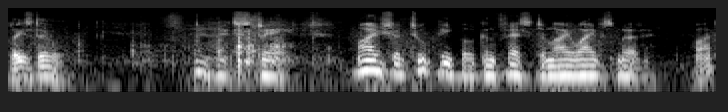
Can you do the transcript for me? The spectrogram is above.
Please do. Yeah, That's strange. Why should two people confess to my wife's murder? What?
